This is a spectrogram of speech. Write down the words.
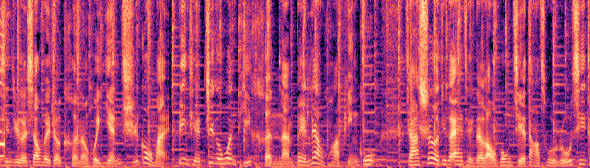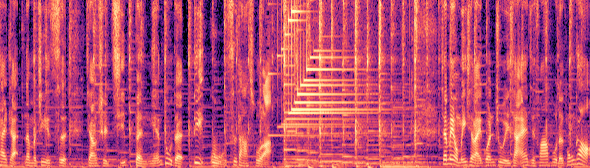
担心这个消费者可能会延迟购买，并且这个问题很难被量化评估。假设这个 AZ 的劳工节大促如期开展，那么这一次将是其本年度的第五次大促了。下面我们一起来关注一下 AZ 发布的公告。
